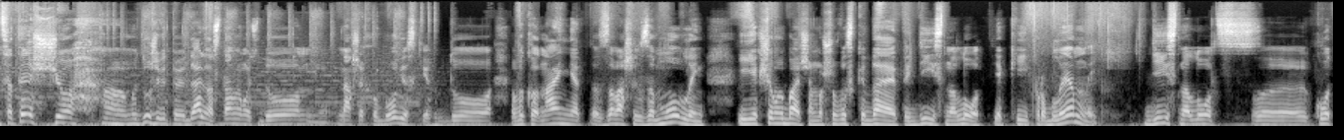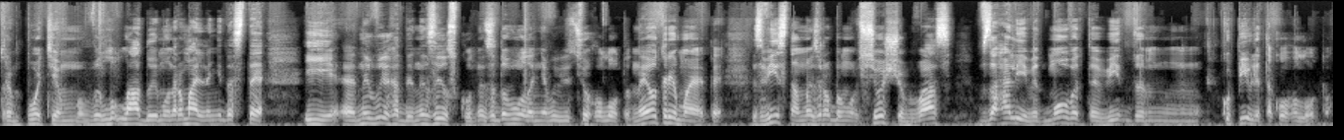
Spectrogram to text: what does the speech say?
це те, що е, ми дуже відповідально ставимось до наших обов'язків, до виконання за ваших замовлень. І якщо ми бачимо, що ви скидаєте дійсно лот, який проблемний, дійсно лот, з е, котрим потім ви ладу йому нормально не дасте, і е, ні вигоди, ні зиску, ні задоволення ви від цього лоту не отримаєте, звісно, ми зробимо все, щоб вас взагалі відмовити від купівлі такого лоту.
